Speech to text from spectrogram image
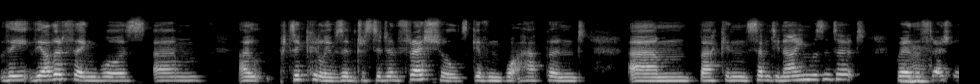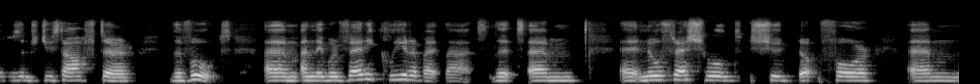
the, the other thing was um, I particularly was interested in thresholds, given what happened um, back in 79, wasn't it? Where mm-hmm. the threshold was introduced after the vote. Um, and they were very clear about that, that um, uh, no threshold should, uh, for um,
